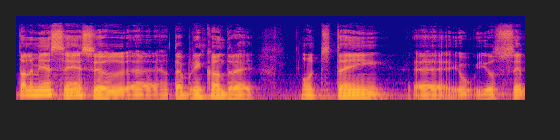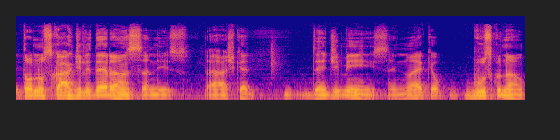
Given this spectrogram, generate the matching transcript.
tá na minha essência, eu, é, até brinco André. Onde tem. É, eu, eu sempre estou nos cargos de liderança nisso. É, acho que é dentro de mim. Isso não é que eu busco, não.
